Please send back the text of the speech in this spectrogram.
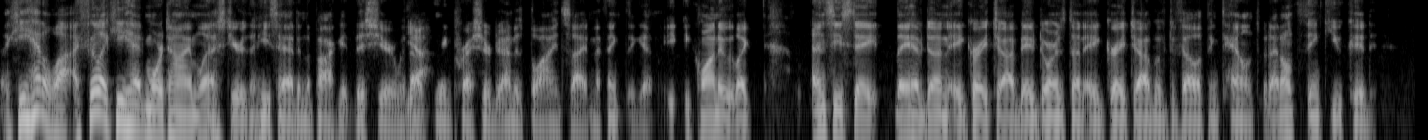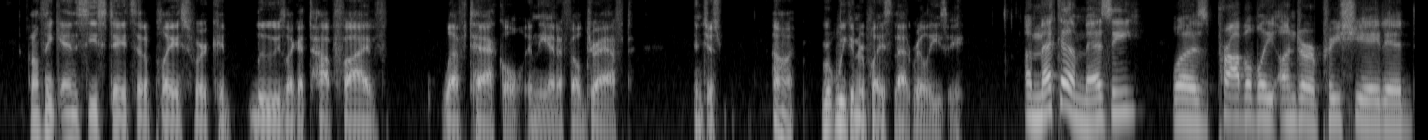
like he had a lot. I feel like he had more time last year than he's had in the pocket this year without Yeah. getting pressured on his blind side. And I think again, I- Ekwonu like NC State, they have done a great job. Dave Doeren's done a great job of developing talent, but I don't think you could. I don't think NC State's at a place where it could lose like a top five left tackle in the NFL draft and just uh, we can replace that real easy. Emeka Emezie was probably underappreciated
